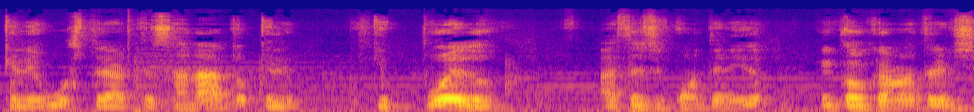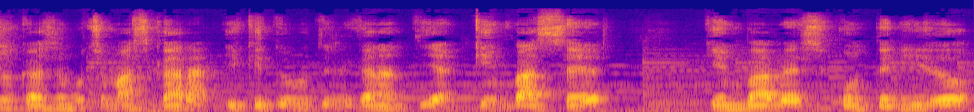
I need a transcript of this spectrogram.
que le guste el artesanato, que, que puedo hacer ese contenido, que colocar una televisión que va a ser mucho más cara y que tú no tienes garantía quién va a ser, quién va a ver ese contenido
